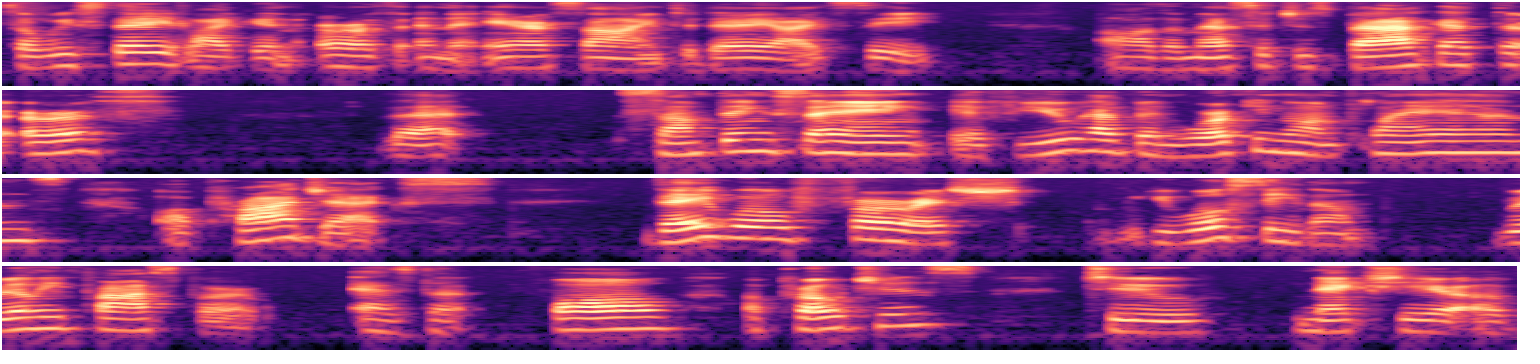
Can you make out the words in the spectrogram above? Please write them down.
So we stayed like in earth and the air sign today, I see. Uh, the message is back at the earth that something saying if you have been working on plans or projects, they will flourish. You will see them really prosper as the fall approaches to next year of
